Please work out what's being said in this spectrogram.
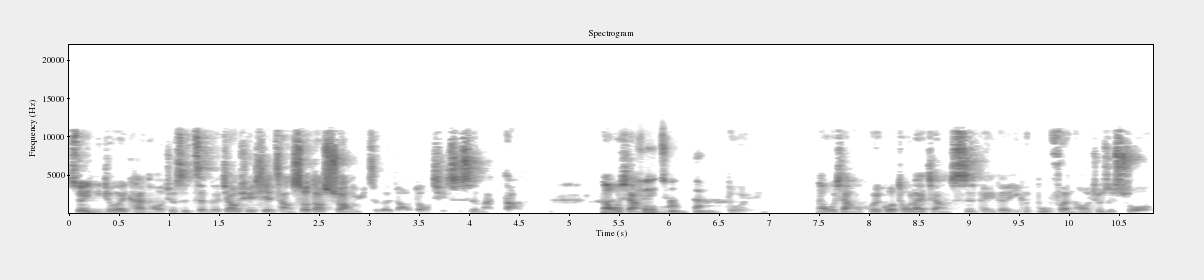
所以你就会看哦，就是整个教学现场受到双语这个扰动，其实是蛮大的。那我想非常大，对。那我想回过头来讲师培的一个部分哦，就是说，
